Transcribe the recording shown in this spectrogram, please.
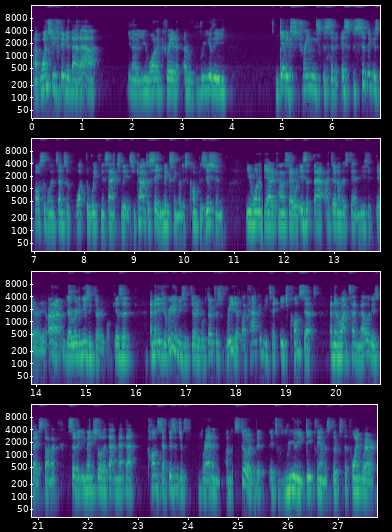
Uh, once you've figured that out, you know you want to create a, a really get extremely specific, as specific as possible in terms of what the weakness actually is. You can't just say mixing or just composition. You want to be able to kind of say, well, is it that I don't understand music theory? All right, go read a music theory book. Is it? And then if you read a music theory book, don't just read it. Like, how can you take each concept and then write 10 melodies based on it so that you make sure that that, met that concept isn't just read and understood, but it's really deeply understood to the point where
